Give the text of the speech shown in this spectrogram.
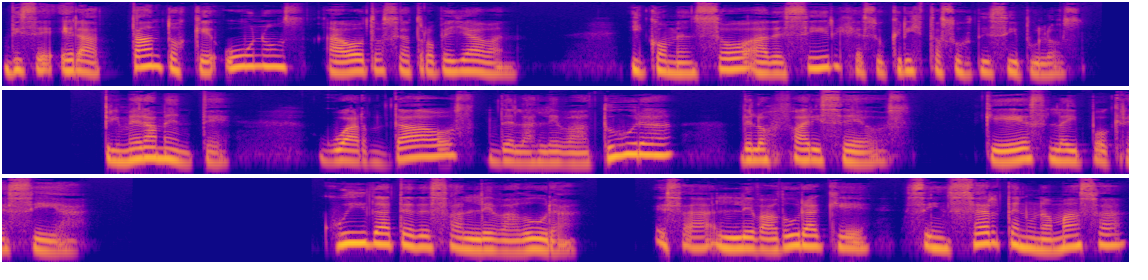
Dice, era tantos que unos a otros se atropellaban. Y comenzó a decir Jesucristo a sus discípulos, primeramente, guardaos de la levadura de los fariseos, que es la hipocresía. Cuídate de esa levadura, esa levadura que se inserta en una masa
